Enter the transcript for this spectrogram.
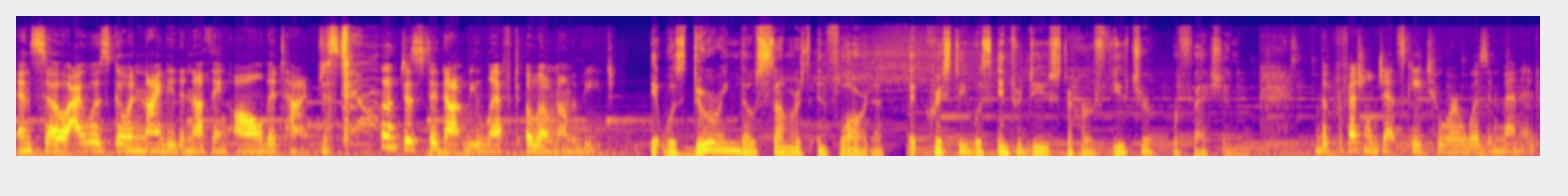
And so I was going 90 to nothing all the time, just, just to not be left alone on the beach. It was during those summers in Florida that Christy was introduced to her future profession. The professional jet ski tour was invented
